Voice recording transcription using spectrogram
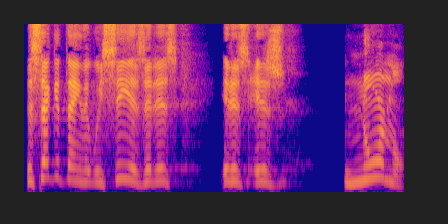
The second thing that we see is it is, it is, it is normal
